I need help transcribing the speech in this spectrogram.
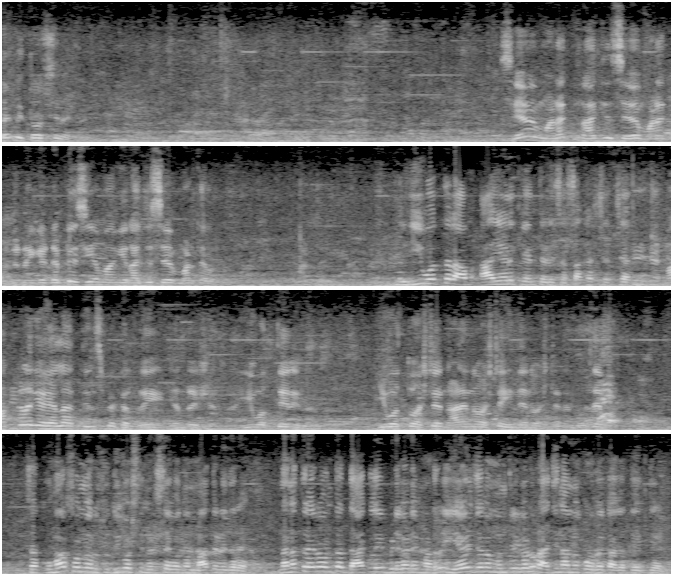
ತೆಗ್ರಿ ತೋರಿಸಿದೆ. ಸೇವೆ ಮಾಡಕ್ಕೆ ರಾಜ್ಯ ಸೇವೆ ಮಾಡಕ್ಕೆ ನನಗೆ ಡೆಪ್ಟಿ ಸಿ ಎಂ ಆಗಿ ರಾಜ್ಯ ಸೇವೆ ಮಾಡ್ತಾ ಇರೋದು. ಈ ಹೊತ್ತಲ್ಲಿ ಆ- ಆ ಹೇಳಿಕೆ ಅಂತ ಹೇಳಿ ಸರ್ ಸಾಕಷ್ಟು ಚರ್ಚೆ ಆಗಿದೆ ಮಕ್ಕಳಿಗೆ ಎಲ್ಲ ತಿನ್ಸ್ಬೇಕಲ್ರಿ ಜನ್ರೇಷನ್ ಇವತ್ತೇನಿಲ್ಲ. ಇವತ್ತು ಅಷ್ಟೇ ನಾಳೆನೂ ಅಷ್ಟೇ ಹಿಂದೆನೂ ಅಷ್ಟೇ. ನನ್ನ ಮುಂದೆ ಸರ್ ಕುಮಾರಸ್ವಾಮಿ ಅವರು ಸುದ್ದಿಗೋಷ್ಠಿ ನಡೆಸಿ ಇವತ್ತೊಂದು ಮಾತಾಡಿದ್ದಾರೆ. ನನ್ನ ಹತ್ರ ಇರುವಂತ ದಾಖಲೆ ಬಿಡುಗಡೆ ಮಾಡಿದ್ರೆ ಏಳು ಜನ ಮಂತ್ರಿಗಳು ರಾಜೀನಾಮೆ ಕೊಡಬೇಕಾಗತ್ತೆ ಅಂತ ಹೇಳಿ.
